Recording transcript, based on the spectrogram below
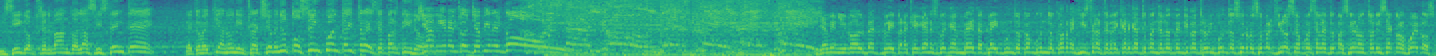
Y sigue observando al asistente. Le cometían una infracción. Minuto 53 de partido. Ya viene el gol, ya viene el gol. Ya viene el gol, Betplay, para que ganes, juega en betplay.com.co, regístrate, recarga tu cuenta los 24 mil puntos, Surro Supergiros, apuesta a tu pasión, autoriza con juegos.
